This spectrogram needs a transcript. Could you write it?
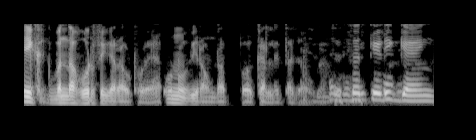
ਇੱਕ ਬੰਦਾ ਹੋਰ ਫਿਗਰ ਆਊਟ ਹੋਇਆ ਉਹਨੂੰ ਵੀ ਰਾਉਂਡ ਅਪ ਕਰ ਲਿੱਤਾ ਜਾਊਗਾ। ਤੇ ਸਰ ਕਿਹੜੀ ਗੈਂਗ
